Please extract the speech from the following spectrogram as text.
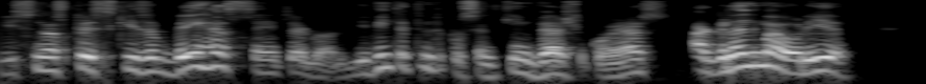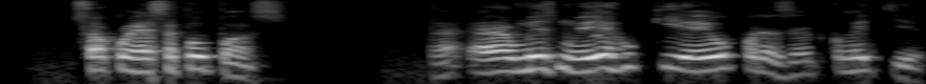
isso nas pesquisas bem recentes agora, de 20% a 30% que investe conhece, a grande maioria só conhece a poupança. Né? É o mesmo erro que eu, por exemplo, cometia.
